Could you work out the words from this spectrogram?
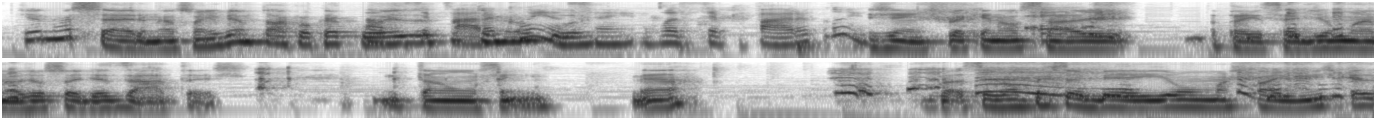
Porque não é sério, né? É só inventar qualquer Não, coisa. você para terminar com isso, hein? Você para com isso. Gente, pra quem não sabe, a Thaís é de humanas, eu sou de exatas. Então, assim, né? Vocês vão perceber aí umas faíscas,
